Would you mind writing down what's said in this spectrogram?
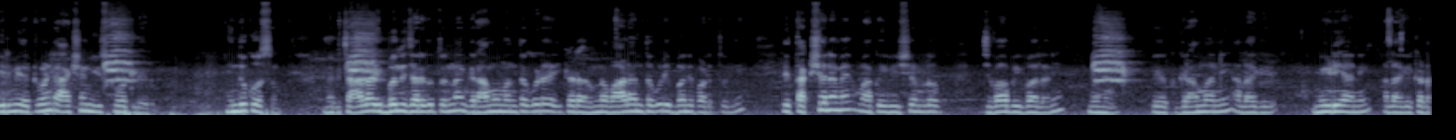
వీరి మీద ఎటువంటి యాక్షన్ తీసుకోవట్లేదు. ఇందుకోసం నాకు చాలా ఇబ్బంది జరుగుతున్న గ్రామం అంతా కూడా ఇక్కడ ఉన్న వాడంతా కూడా ఇబ్బంది పడుతుంది. ఇది తక్షణమే మాకు ఈ విషయంలో జవాబు ఇవ్వాలని మేము ఈ యొక్క గ్రామాన్ని అలాగే మీడియాని అలాగే ఇక్కడ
